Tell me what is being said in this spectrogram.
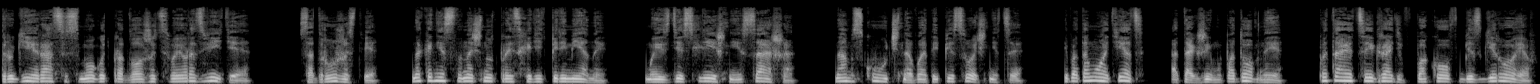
Другие расы смогут продолжить свое развитие. В Содружестве наконец-то начнут происходить перемены. Мы здесь лишние, Саша. Нам скучно в этой песочнице. И потому отец, а также ему подобные, пытаются играть в боков без героев.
